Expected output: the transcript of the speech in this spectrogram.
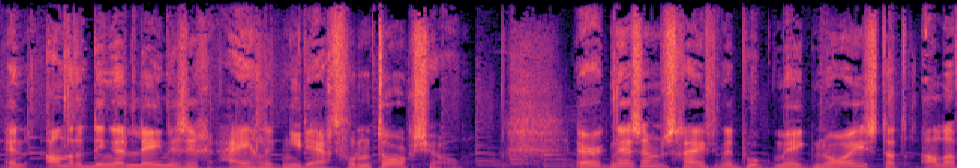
En andere dingen lenen zich eigenlijk niet echt voor een talkshow. Eric Nessum schrijft in het boek Make Noise dat alle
